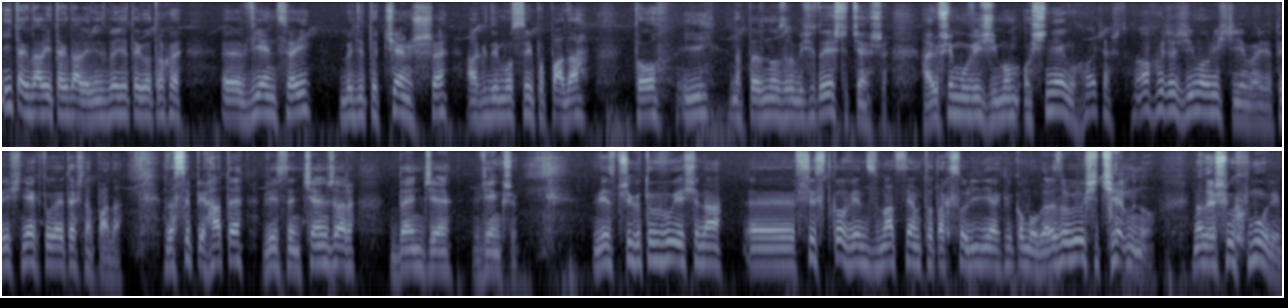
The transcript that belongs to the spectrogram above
i tak dalej, i tak dalej, więc będzie tego trochę e, więcej, będzie to cięższe, a gdy mocniej popada, to i na pewno zrobi się to jeszcze cięższe. A już nie mówię zimą o śniegu, chociaż, no, chociaż zimą liści nie będzie, to i śnieg tutaj też napada. Zasypie chatę, więc ten ciężar będzie większy. Więc przygotowuję się na e, wszystko, więc wzmacniam to tak solidnie jak tylko mogę. Ale zrobiło się ciemno, nadeszły chmury.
